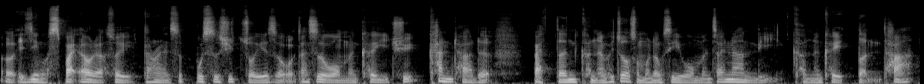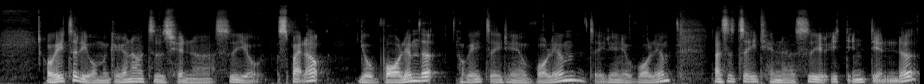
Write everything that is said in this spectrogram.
呃，已经有 spike out 了，所以当然是不是去追的时候，但是我们可以去看它的 pattern 可能会做什么东西，我们在那里可能可以等它。OK，这里我们可以看到之前呢是有 spike up 有 volume 的，OK，这一天有 volume，这一天有 volume，但是这一天呢是有一点点的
